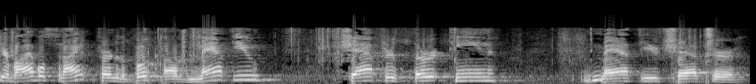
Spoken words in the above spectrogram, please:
your Bibles tonight, turn to the book of Matthew, chapter 13. Matthew, chapter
